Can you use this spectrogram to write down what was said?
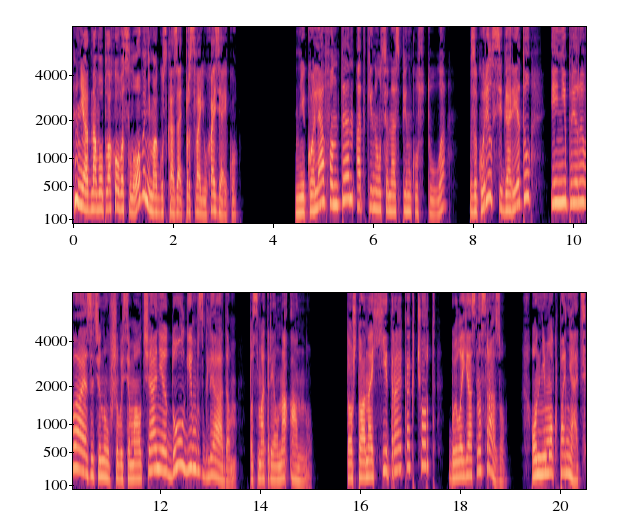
Ни одного плохого слова не могу сказать про свою хозяйку. Николя Фонтен откинулся на спинку стула, закурил сигарету и, не прерывая затянувшегося молчания, долгим взглядом посмотрел на Анну. То, что она хитрая, как черт, было ясно сразу. Он не мог понять,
